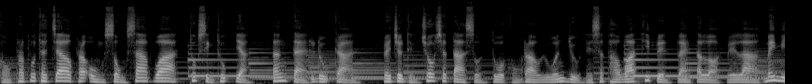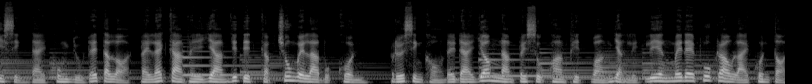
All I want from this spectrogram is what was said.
ของพระพุทธเจ้าพระองค์ทรงทราบว่าทุกสิ่งทุกอย่างตั้งแต่ฤดูกาลไปจนถึงโชคชะตาส่วนตัวของเราล้วนอยู่ในสภาวะที่เปลี่ยนแปลงตลอดเวลาไม่มีสิ่งใดคงอยู่ได้ตลอดไปและการพยายามยึดติดกับช่วงเวลาบุคคล หรือสิ่งของใดๆย่อมนำไปสู่ความผิดหวังอย่างหลีกเลี่ยงไม่ได้พวกเราหลายคนต่อ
